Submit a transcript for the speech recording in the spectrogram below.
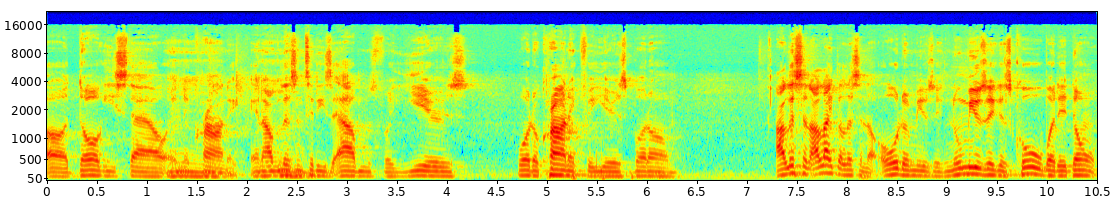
uh Doggystyle and the Chronic, and I've listened to these albums for years. Well, the Chronic for years, but um, I listen. I like to listen to older music. New music is cool, but it don't.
